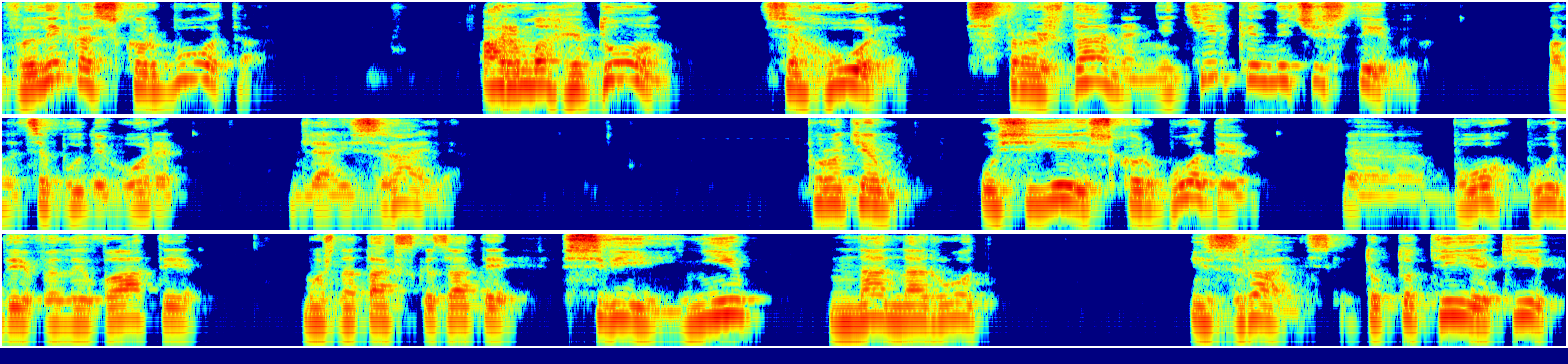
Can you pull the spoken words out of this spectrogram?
Велика скорбота, Армагеддон – це горе, страждання не тільки нечистивих, але це буде горе для Ізраїля. Протягом усієї скорботи е, Бог буде виливати, можна так сказати, свій гнів на народ ізраїльський. Тобто ті, які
